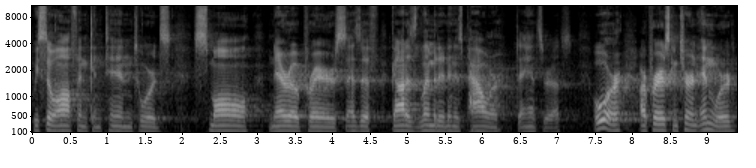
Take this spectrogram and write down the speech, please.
We so often contend towards small, narrow prayers as if God is limited in His power to answer us. Or our prayers can turn inward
